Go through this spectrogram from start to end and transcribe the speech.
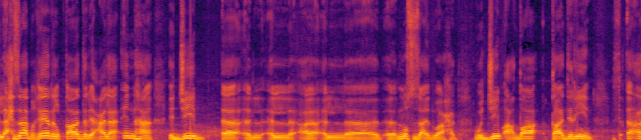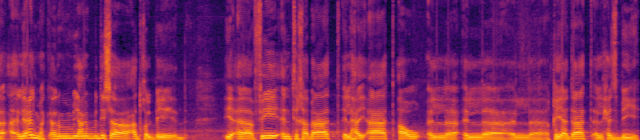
الأحزاب غير القادره على إنها تجيب النص زائد واحد وتجيب أعضاء قادرين. لعلمك أنا يعني بديش أدخل ب آه، في انتخابات الهيئات أو القيادات الحزبية.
